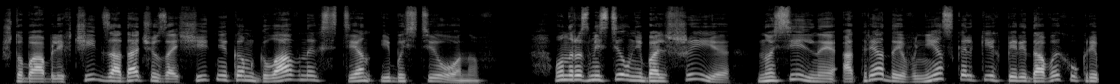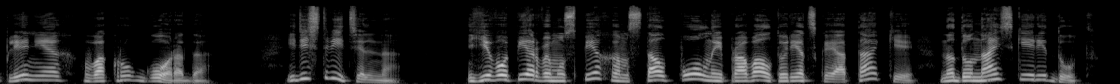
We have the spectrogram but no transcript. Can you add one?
чтобы облегчить задачу защитникам главных стен и бастионов. Он разместил небольшие, но сильные отряды в нескольких передовых укреплениях вокруг города. И действительно, его первым успехом стал полный провал турецкой атаки на Дунайский редут.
